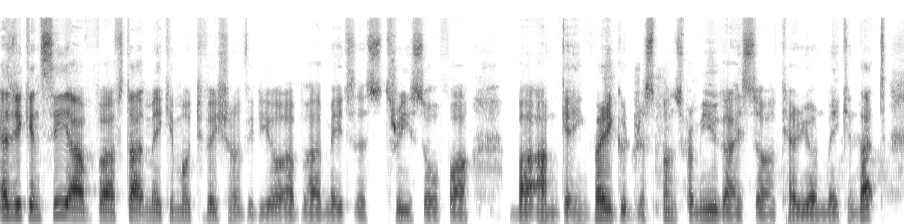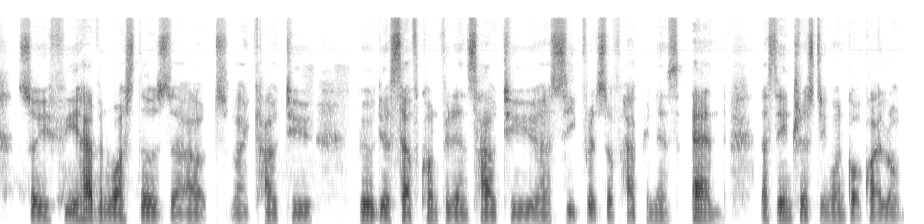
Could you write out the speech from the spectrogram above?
as you can see, I've uh, started making motivational video. I've uh, made this three so far, but I'm getting very good response from you guys. So I'll carry on making that. So if you haven't watched those uh, out, like how to build your self confidence, how to uh, secrets of happiness, and that's the interesting one. Got quite a lot of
